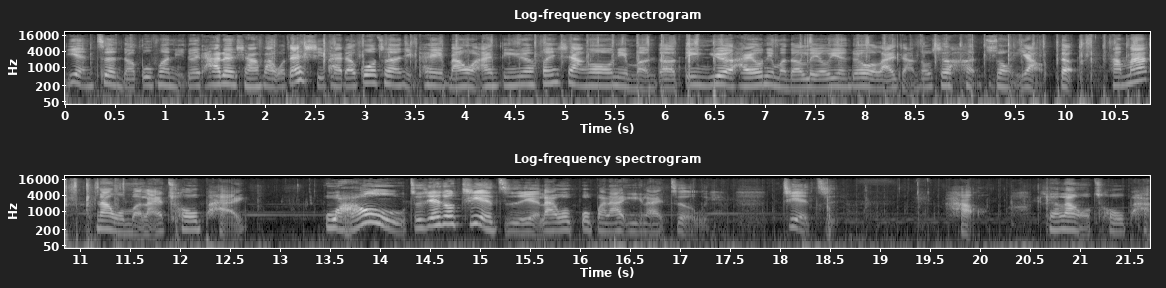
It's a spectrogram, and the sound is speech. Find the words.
验证的部分，你对他的想法。我在洗牌的过程，你可以帮我按订阅、分享哦。你们的订阅还有你们的留言，对我来讲都是很重要的，好吗？那我们来抽牌。哇哦，直接就戒指耶！来，我我把它移来这里，戒指。好，先让我抽牌。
